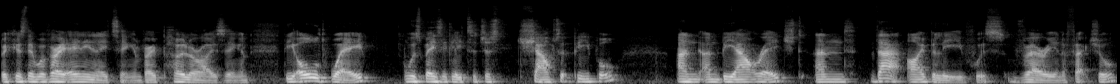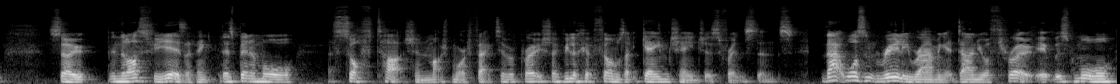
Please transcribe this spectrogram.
because they were very alienating and very polarizing. And the old way was basically to just shout at people and and be outraged. And that i believe was very ineffectual. So in the last few years i think there's been a more soft touch and much more effective approach. So if you look at films like game changers for instance that wasn't really ramming it down your throat. It was more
